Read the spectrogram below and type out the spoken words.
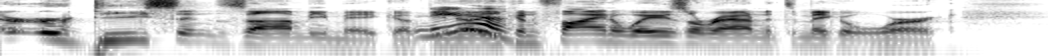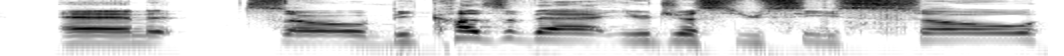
or decent zombie makeup. You know, Yeah. you can find ways around it to make it work. And so because of that, you just you see so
